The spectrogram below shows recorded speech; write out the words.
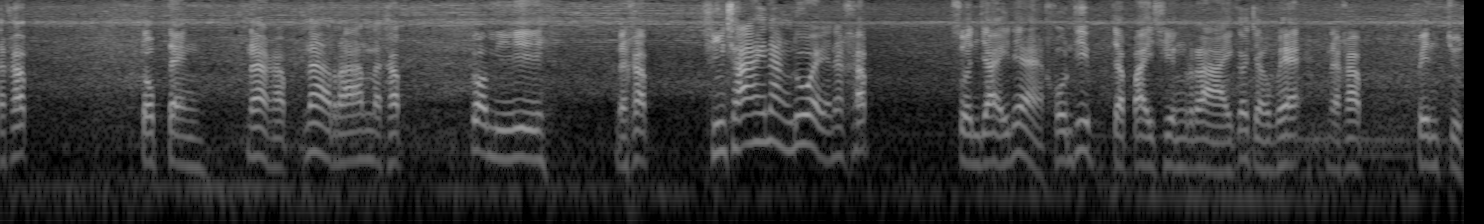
นะครับ ตกแต่งหน้าครับหน้าร้านนะครับ ก็มีนะครับชิงช้าให้นั่งด้วยนะครับ ส่วนใหญ่เนี่ยคนที่จะไปเชียงรายก็จะแวะนะครับ เป็นจุด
